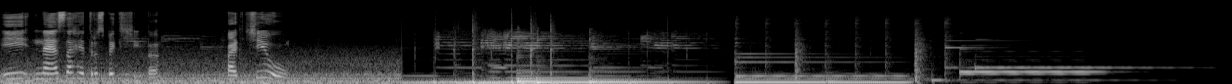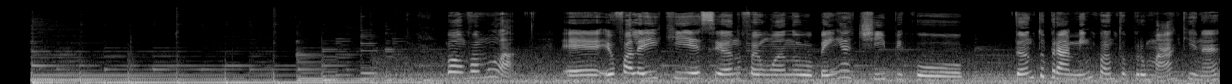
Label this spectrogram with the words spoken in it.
e nessa retrospectiva. Partiu? Bom, vamos lá. É, eu falei que esse ano foi um ano bem atípico, tanto para mim quanto para o MAC, né?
